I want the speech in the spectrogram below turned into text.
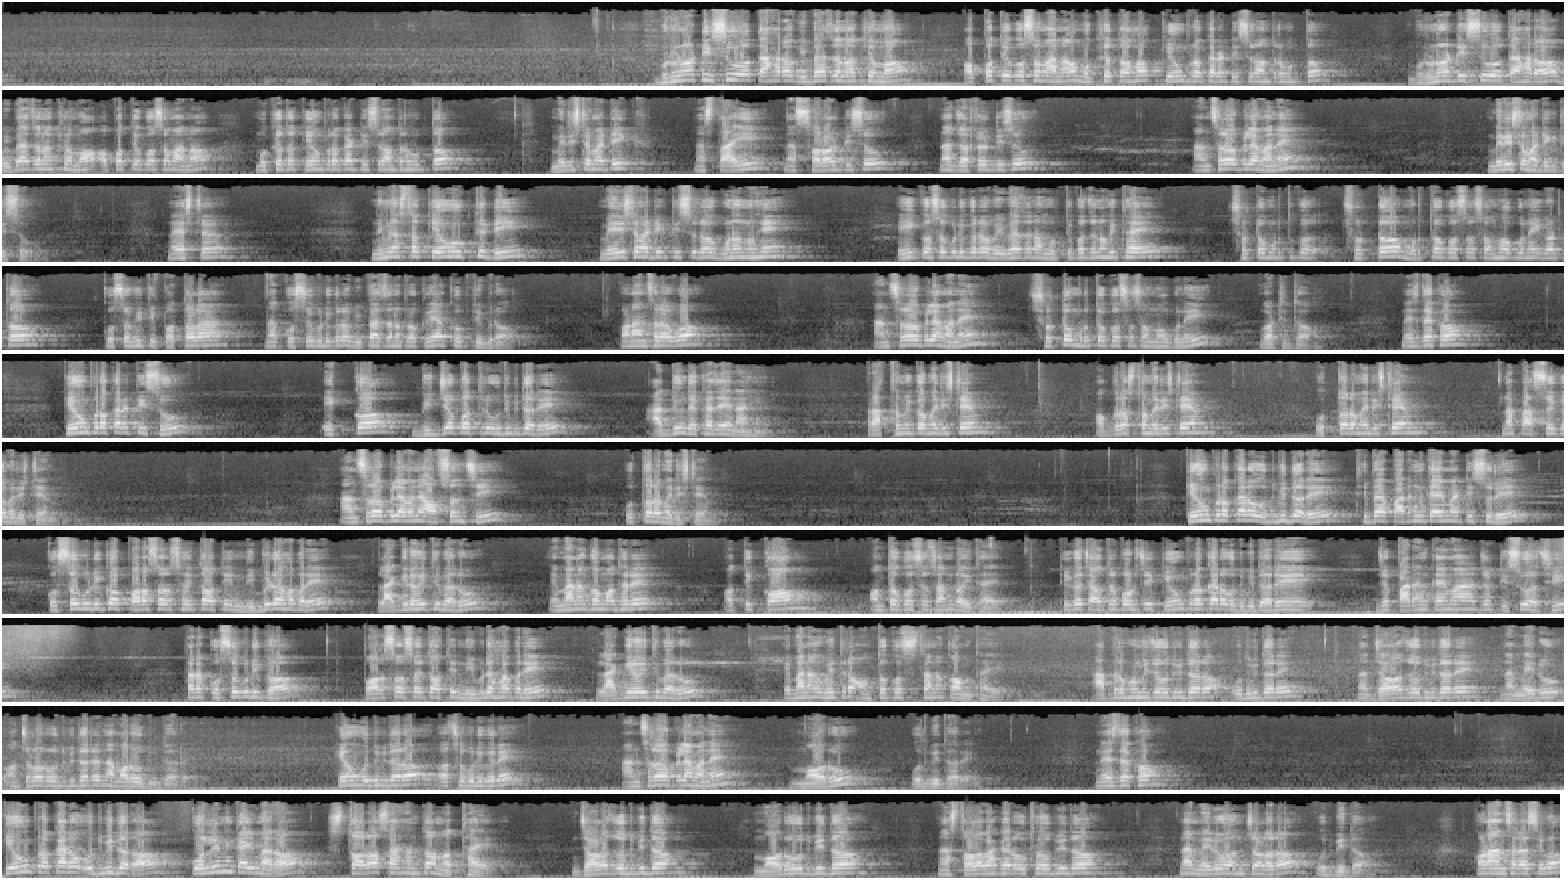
ଭ୍ରୂଣ ଟିସ୍ୟୁ ଓ ତାହାର ବିଭାଜନକ୍ଷମ ଅପତ୍ୟକୋଷ ମାନ ମୁଖ୍ୟତଃ କେଉଁ ପ୍ରକାର ଟିସୁର ଅନ୍ତର୍ଭୁକ୍ତ ଭ୍ରୂଣ ଟିସୁ ଓ ତାହାର ବିଭାଜନକ୍ଷମ ଅପତ୍ୟକୋଷ ମାନ ମୁଖ୍ୟତଃ କେଉଁ ପ୍ରକାର ଟିସୁର ଅନ୍ତର୍ଭୁକ୍ତ ମେରିଷ୍ଟମାଟିକ୍ ନା ସ୍ଥାୟୀ ନା ସରଳ ଟିସୁ ନା ଜଟିଳ ଟିସୁ ଆନ୍ସର୍ ପିଲାମାନେ ମେରିଷ୍ଟମାଟିକ୍ ଟିସୁ ନେକ୍ସଟ ନିମ୍ନସ୍ଥ କେଉଁ ଉକ୍ତିଟି ମେରିଷ୍ଟମାଟିକ୍ ଟିସୁର ଗୁଣ ନୁହେଁ ଏହି କୋଷଗୁଡ଼ିକର ବିଭାଜନ ମୃତ୍ୟୁପର୍ଜନ ହୋଇଥାଏ ଛୋଟ ମୃତ ଛୋଟ ମୃତକୋଷ ସମୂହକୁ ନେଇ ଗଠିତ କୋଷଭିତ୍ତି ପତଳା ନା କୋଷଗୁଡ଼ିକର ବିଭାଜନ ପ୍ରକ୍ରିୟା ଖୁବ୍ ତୀବ୍ର କ'ଣ ଆନ୍ସର୍ ହେବ ଆନ୍ସର୍ ହେବ ପିଲାମାନେ ଛୋଟ ମୃତକୋଷ ସମୂହକୁ ନେଇ ଗଠିତ ନେକ୍ସଟ ଦେଖ କେଉଁ ପ୍ରକାର ଟିସୁ ଏକ ବୀଜପତ୍ରୀ ଉଦ୍ଭିଦରେ ଆଦୌ ଦେଖାଯାଏ ନାହିଁ ପ୍ରାଥମିକ ମେରିଷ୍ଟେମ୍ ଅଗ୍ରସ୍ଥ ମେରିଷ୍ଟେମ୍ ଉତ୍ତର ମେରିଷ୍ଟେମ୍ ନା ପାର୍ଶ୍ୱିକ ମେରିଷ୍ଟେମ୍ ଆନ୍ସର୍ ହେବ ପିଲାମାନେ ଅପସନ୍ ସି ଉତ୍ତର ମେରିଷ୍ଟେମ୍ କେଉଁ ପ୍ରକାର ଉଦ୍ଭିଦରେ ଥିବା ପାରେନକାଇମା ଟିସୁରେ କୋଷଗୁଡ଼ିକ ପରସ୍ପର ସହିତ ଅତି ନିବିଡ଼ ଭାବରେ ଲାଗି ରହିଥିବାରୁ ଏମାନଙ୍କ ମଧ୍ୟରେ ଅତି କମ୍ ଅନ୍ତଃକୋଷ ସ୍ଥାନ ରହିଥାଏ ଠିକ୍ ଅଛି ଆଉଥରେ ପଡ଼ୁଛି କେଉଁ ପ୍ରକାର ଉଦ୍ଭିଦରେ ଯେଉଁ ପାରେନକାଇମା ଯେଉଁ ଟିସୁ ଅଛି ତାର କୋଷଗୁଡ଼ିକ ପରସ୍ପର ସହିତ ଅତି ନିବିଡ଼ ଭାବରେ ଲାଗି ରହିଥିବାରୁ ଏମାନଙ୍କ ଭିତରେ ଅନ୍ତଃକୋଷ ସ୍ଥାନ କମ୍ ଥାଏ ଆର୍ଦ୍ରଭୂମି ଯେଉଁ ଉଦ୍ଭିଦର ଉଦ୍ଭିଦରେ ନା ଜଳଜ ଉଦ୍ଭିଦରେ ନା ମେରୁ ଅଞ୍ଚଳର ଉଦ୍ଭିଦରେ ନା ମରୁ ଉଦ୍ଭିଦରେ କେଉଁ ଉଦ୍ଭିଦର ଗଛଗୁଡ଼ିକରେ ଆନ୍ସର୍ ହେବ ପିଲାମାନେ ମରୁ ଉଦ୍ଭିଦରେ ନେକ୍ସଟ ଦେଖ କେଉଁ ପ୍ରକାର ଉଦ୍ଭିଦର କୋଲିନ୍ କାଇମାର ସ୍ତର ସାହାନ୍ତ ନଥାଏ ଜଳଜ ଉଦ୍ଭିଦ ମରୁ ଉଦ୍ଭିଦ ନା ସ୍ଥଳଭାଗରେ ରହୁଥିବା ଉଦ୍ଭିଦ ନା ମେରୁ ଅଞ୍ଚଳର ଉଦ୍ଭିଦ କ'ଣ ଆନ୍ସର୍ ଆସିବ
